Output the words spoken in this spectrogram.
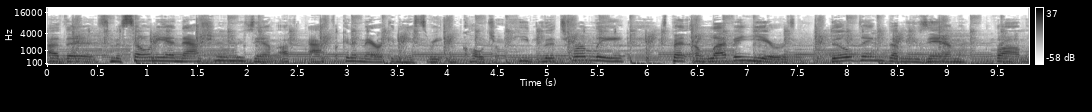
of the Smithsonian National Museum of African American History and Culture. He literally spent 11 years building the museum from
